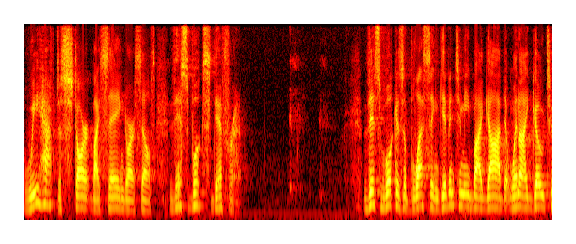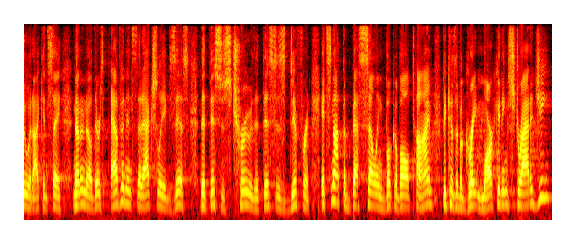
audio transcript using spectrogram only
we have to start by saying to ourselves, This book's different. This book is a blessing given to me by God that when I go to it, I can say, no, no, no, there's evidence that actually exists that this is true, that this is different. It's not the best selling book of all time because of a great marketing strategy.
